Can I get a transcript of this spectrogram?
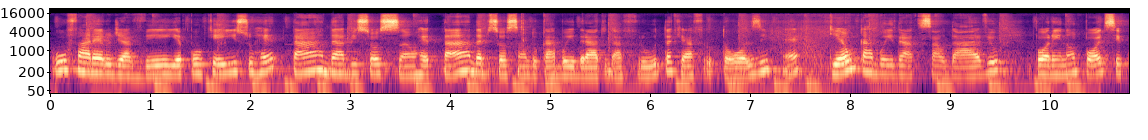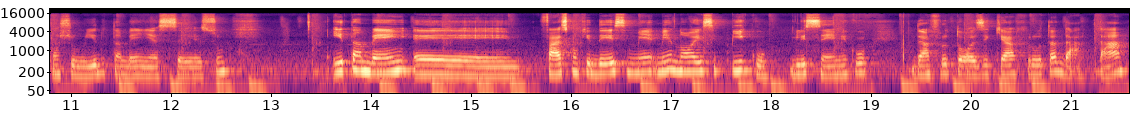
o farelo de aveia, porque isso retarda a absorção, retarda a absorção do carboidrato da fruta, que é a frutose, né? Que é um carboidrato saudável, porém não pode ser consumido também em excesso e também é, faz com que dê esse menor esse pico glicêmico da frutose que a fruta dá, tá?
